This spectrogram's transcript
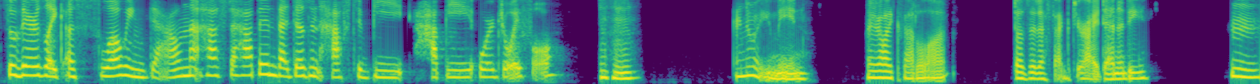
so there's like a slowing down that has to happen that doesn't have to be happy or joyful mm-hmm. i know what you mean i like that a lot does it affect your identity Hmm.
